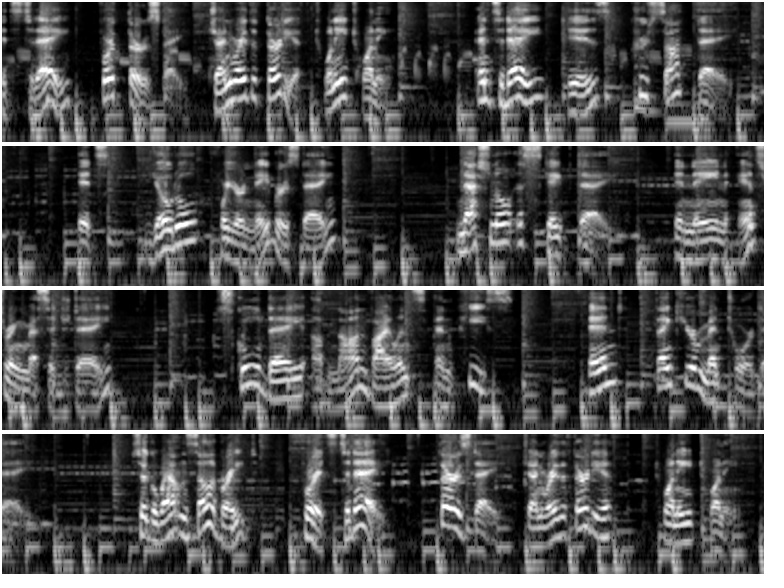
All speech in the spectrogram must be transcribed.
It's today for Thursday, January the 30th, 2020. And today is Croissant Day. It's Yodel for Your Neighbor's Day, National Escape Day, Inane Answering Message Day, School Day of Nonviolence and Peace, and Thank Your Mentor Day. So go out and celebrate, for it's today, Thursday, January the 30th, 2020.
